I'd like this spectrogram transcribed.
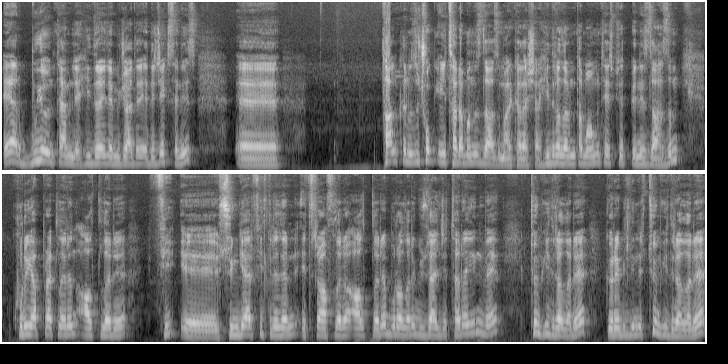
eğer bu yöntemle hidra ile mücadele edecekseniz e, tankınızı çok iyi taramanız lazım arkadaşlar. Hidraların tamamını tespit etmeniz lazım. Kuru yaprakların altları, e, sünger filtrelerin etrafları, altları buraları güzelce tarayın ve tüm hidraları, görebildiğiniz tüm hidraları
